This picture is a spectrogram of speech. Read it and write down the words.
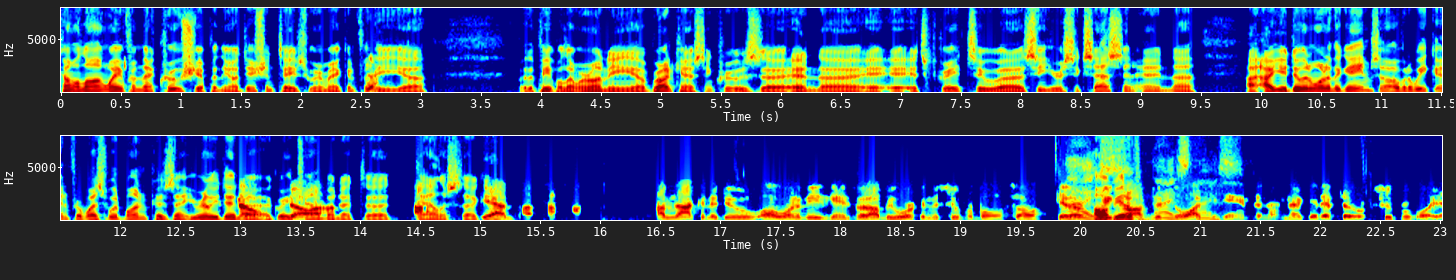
come a long way from that cruise ship and the audition tapes we were making for the for the people that were on the uh, broadcasting crews. Uh, and uh, it, it's great to uh, see your success. And, and uh, are you doing one of the games over the weekend for Westwood One? Because you really did no, a great no, job on that Dallas game. Yeah, I, am not going to do one of these games, but I'll be working the Super Bowl. So get nice. a oh, beautiful. nice, to watch nice. the games and then get after the Super Bowl. Yeah.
